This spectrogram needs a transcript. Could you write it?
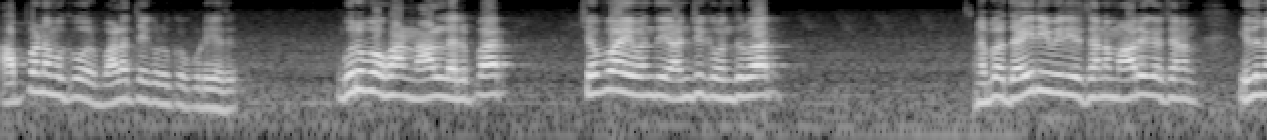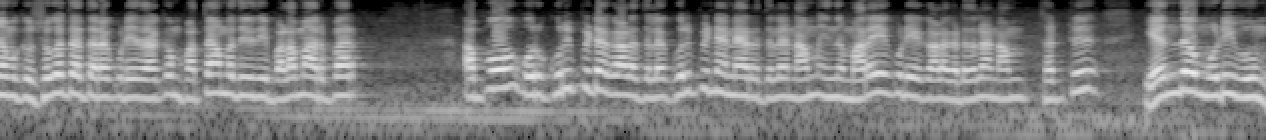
அப்போ நமக்கு ஒரு பலத்தை கொடுக்கக்கூடியது. குரு பகவான் நாளில் இருப்பார். செவ்வாய் வந்து அஞ்சுக்கு வந்துடுவார் அப்போ தைரிய வீரிய சனம் ஆரோக்கிய சனம் இது நமக்கு சுகத்தை தரக்கூடியதாக இருக்கும் பத்தாம் அதிபதி பலமாக இருப்பார். அப்போது ஒரு குறிப்பிட்ட காலத்தில் குறிப்பிட்ட நேரத்தில் நம் இந்த மறையக்கூடிய காலகட்டத்தில் நம் சற்று எந்த முடிவும்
